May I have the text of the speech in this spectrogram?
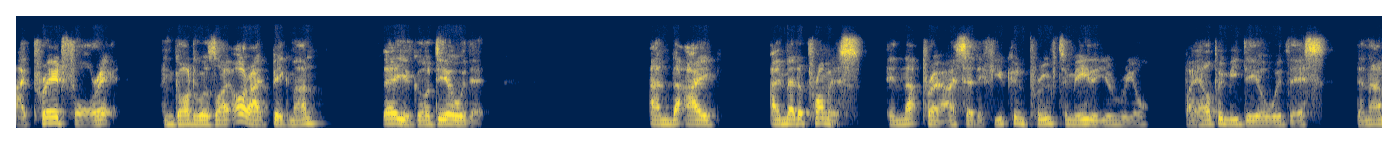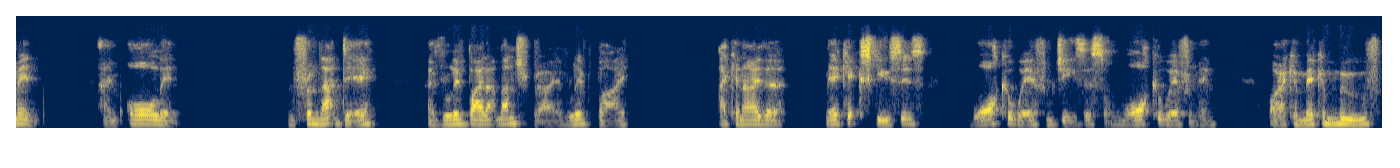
I prayed for it, and God was like, "All right, big man, there you go, deal with it." And I, I made a promise in that prayer. I said, "If you can prove to me that you're real by helping me deal with this, then I'm in. I'm all in." And from that day, I've lived by that mantra. I have lived by. I can either make excuses, walk away from Jesus, and walk away from Him, or I can make a move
